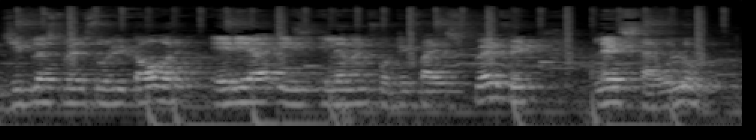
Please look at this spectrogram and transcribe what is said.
G plus twelve storey tower area is eleven forty five square feet let's have look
